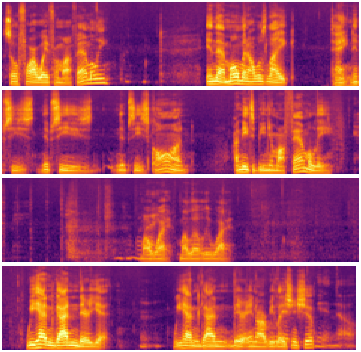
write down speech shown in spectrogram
so far away from my family. In that moment, I was like, "Dang, Nipsey's Nipsey's Nipsey's gone. I need to be near my family." My wife, my lovely wife. We hadn't gotten there yet. We hadn't gotten there in our We didn't- relationship, We didn't know.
